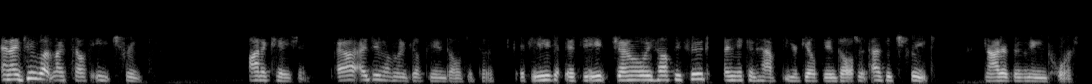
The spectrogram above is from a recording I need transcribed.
and I do let myself eat treats on occasion. I, I do have my guilty indulgences. If you eat if you eat generally healthy food, then you can have your guilty indulgence as a treat, not as a main course.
